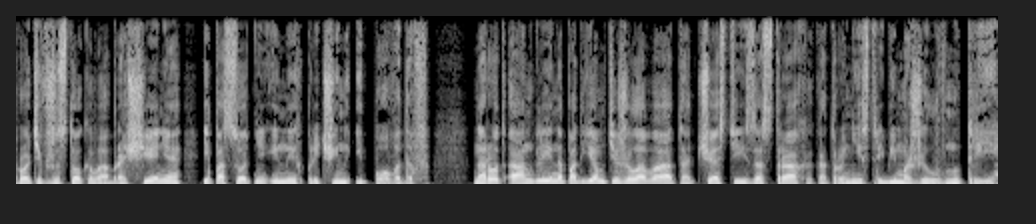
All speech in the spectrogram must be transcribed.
против жестокого обращения и по сотне иных причин и поводов. Народ Англии на подъем тяжеловат, отчасти из-за страха, который неистребимо жил внутри.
